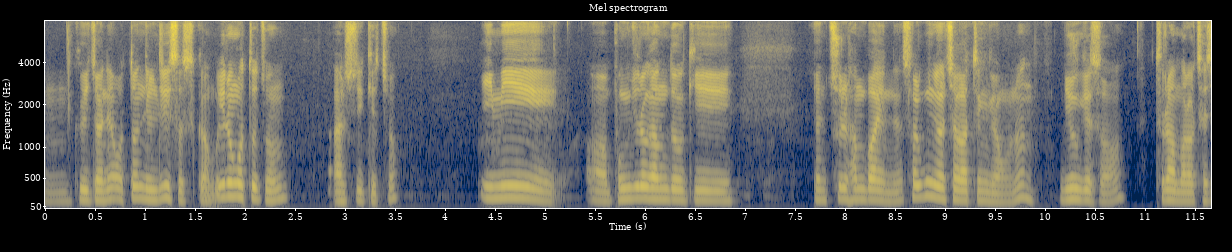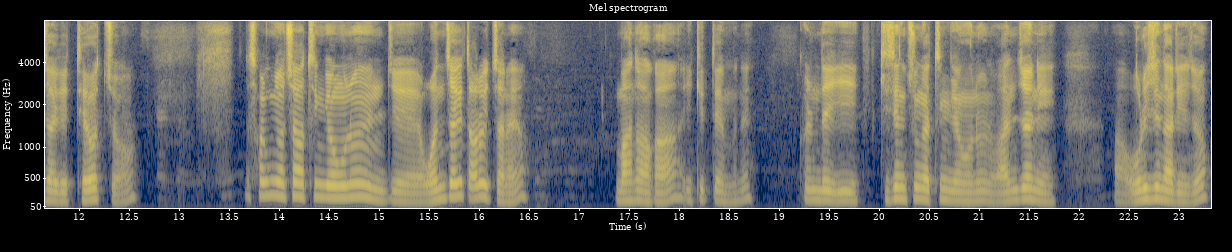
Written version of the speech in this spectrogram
음, 그 이전에 어떤 일들이 있었을까? 뭐 이런 것도 좀 알 수 있겠죠. 이미 어, 봉준호 감독이 연출한 바 있는 설국열차 같은 경우는 미국에서 드라마로 제작이 되었죠. 설국열차 같은 경우는 이제 원작이 따로 있잖아요. 만화가 있기 때문에. 그런데 이 기생충 같은 경우는 완전히 어, 오리지널이죠.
